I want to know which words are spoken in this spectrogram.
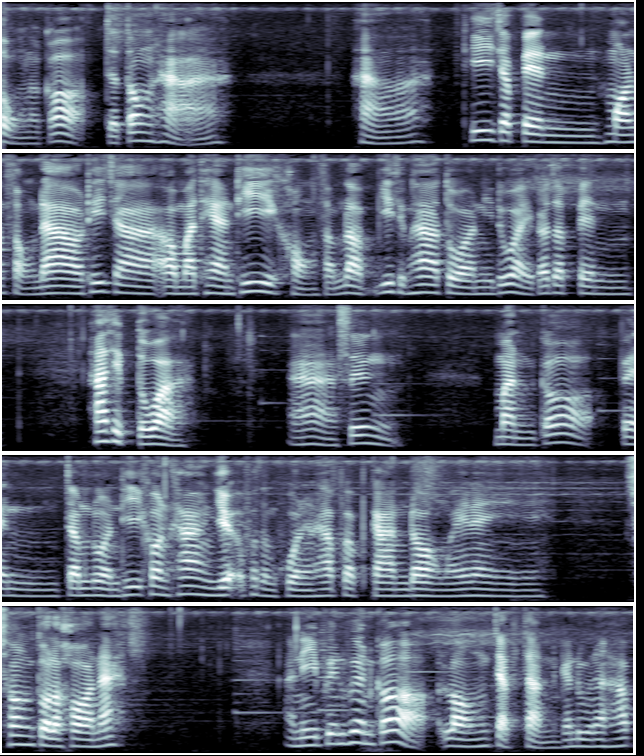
ส่งแล้วก็จะต้องหาหา ที่จะเป็นมอนสองดาวที่จะเอามาแทนที่ของสำหรับ 25 ตัวนี้ด้วยก็จะเป็น 50 ตัว อ่า ซึ่งมันก็เป็นจำนวนที่ค่อนข้างเยอะพอสมควรนะครับ กับการดองไว้ในช่องตัวละครนะ อันนี้เพื่อนๆก็ลองจัดสรรกันดูนะครับ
